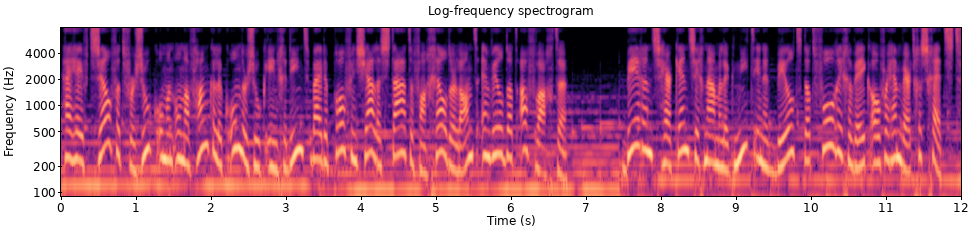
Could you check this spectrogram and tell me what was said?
Hij heeft zelf het verzoek om een onafhankelijk onderzoek ingediend bij de Provinciale Staten van Gelderland en wil dat afwachten. Berends herkent zich namelijk niet in het beeld dat vorige week over hem werd geschetst.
